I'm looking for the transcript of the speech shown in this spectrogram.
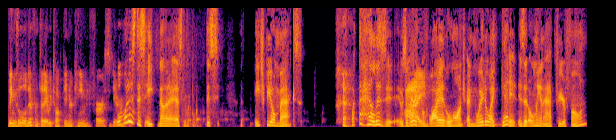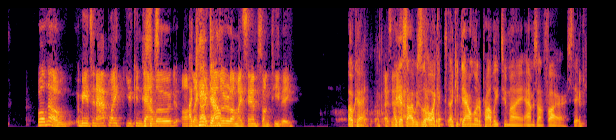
things a little different today. We talked entertainment first. Here. Well, what is this? Eight. Now that I ask you about this, HBO Max. what the hell is it? It was a very I- quiet launch, and where do I get it? Is it only an app for your phone? Well, no. I mean, it's an app like you can download. On, I like can't I down- downloaded it on my Samsung TV. Okay. I guess app. I was. Oh, I could. I could download it probably to my Amazon Fire Stick. It's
